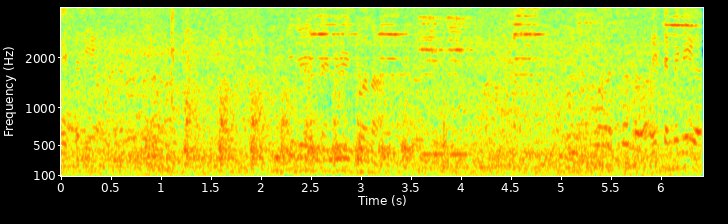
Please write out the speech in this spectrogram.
वैसा लियो। वैसा मिलेगा।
